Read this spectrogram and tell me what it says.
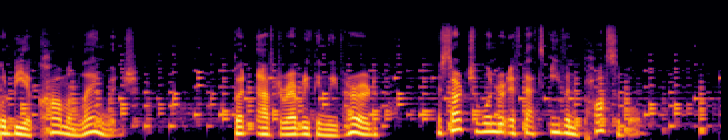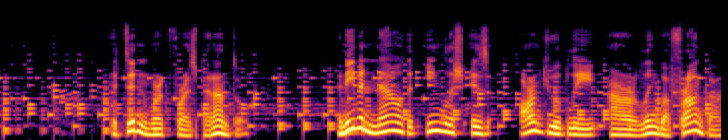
would be a common language. But after everything we've heard, I start to wonder if that's even possible. It didn't work for Esperanto. And even now that English is arguably our lingua franca,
